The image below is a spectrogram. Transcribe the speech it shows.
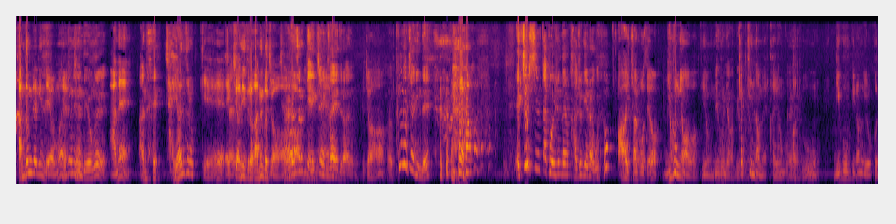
감동적인 내용을 긍정적인 내용을 안에 안에 자연스럽게 액션이 들어가는 거죠. 자연스럽게 액션 기사에 들어가는 그죠. 어, 폭력적인데 액션 씬을 딱 보여준다면 가족애라고요? 아, 잘 보세요. 미국 영화와 미국, 미국 영화, 미국 캡틴 아메리카 이런 거 네. 봐도 미국이랑 이런 거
